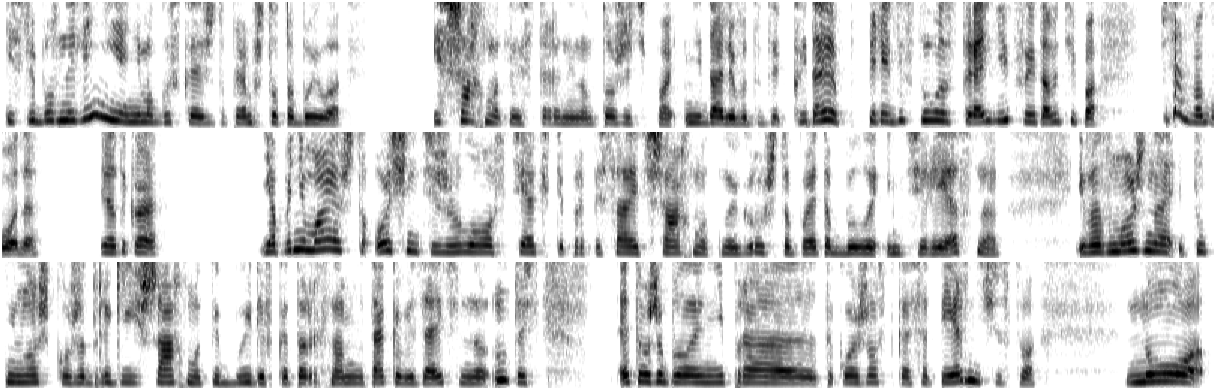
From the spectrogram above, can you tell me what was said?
и с любовной линии я не могу сказать, что прям что-то было. И с шахматной стороны нам тоже, типа, не дали вот это... Когда я перелистнула страницы, и там, типа, спустя два года, я такая... Я понимаю, что очень тяжело в тексте прописать шахматную игру, чтобы это было интересно. И, возможно, тут немножко уже другие шахматы были, в которых нам не так обязательно... Ну, то есть это уже было не про такое жесткое соперничество, но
